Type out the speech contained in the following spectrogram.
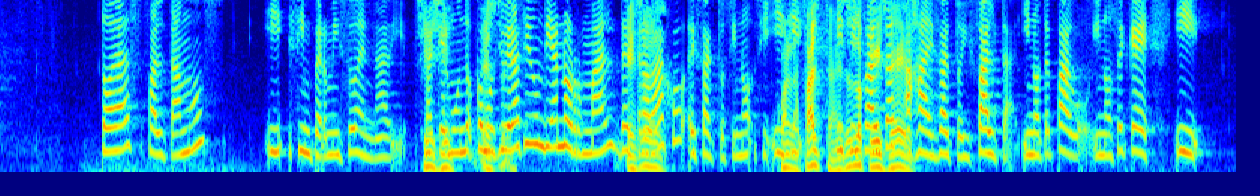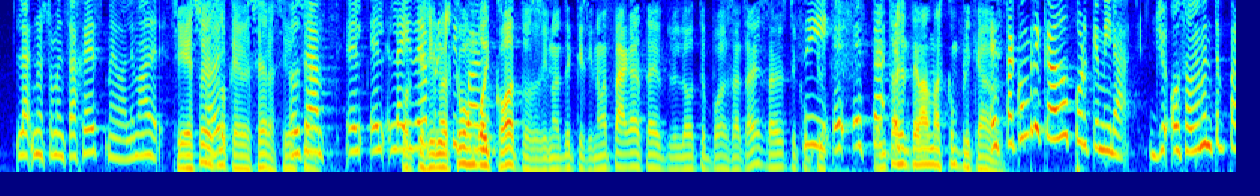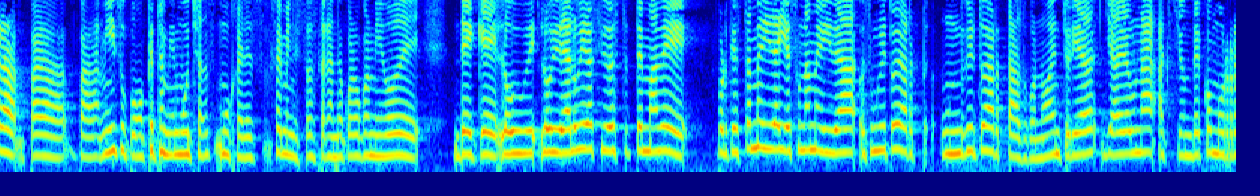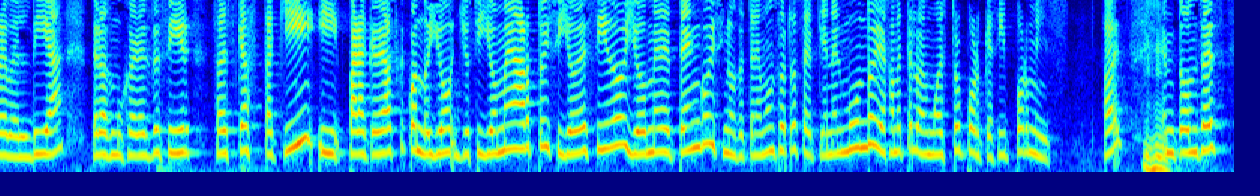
todas faltamos y sin permiso de nadie. o sea, que el mundo, como si hubiera sido un día normal de trabajo, exacto, si no, si, y, si, falta, y si faltas, ajá, exacto, y falta, y no te pago, y no sé qué, y nuestro mensaje es me vale madre. Sí, eso es lo que debe ser, así O sea, el, el, la Porque idea si no es como un boicot, o sea, si no es de que si no me pagas, luego te puedo, o sea, ¿sabes? ¿sabes? Sí, e, está... Entonces en temas más complicados. Está complicado porque, mira, yo, o sea, obviamente para, para, para mí, supongo que también muchas mujeres feministas estarán de acuerdo conmigo de, de que lo, lo ideal hubiera sido este tema de porque esta medida ya es una medida, es un grito de un grito de hartazgo, ¿no? En teoría ya era una acción de como rebeldía de las mujeres decir, sabes que hasta aquí y para que veas que cuando yo, yo si yo me harto y si yo decido, yo me detengo y si nos detenemos nosotros se detiene el mundo y déjame te lo demuestro porque sí por mis, ¿sabes? Entonces,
